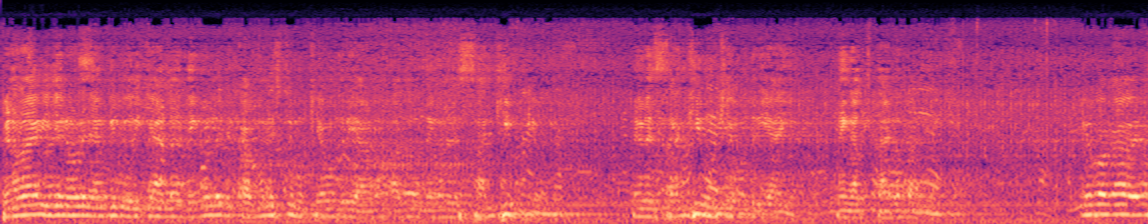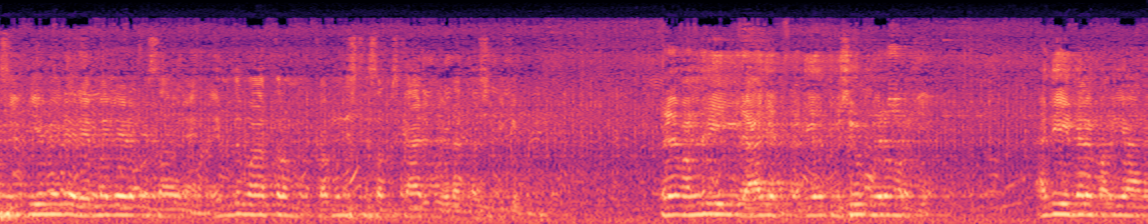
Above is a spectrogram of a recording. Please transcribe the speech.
പിണറായി വിജയനോട് ഞങ്ങൾക്ക് ചോദിക്കാനുള്ളത് നിങ്ങളൊരു കമ്മ്യൂണിസ്റ്റ് മുഖ്യമന്ത്രിയാണോ അതോ നിങ്ങളൊരു സംഘി മുഖ്യമന്ത്രി? നിങ്ങളുടെ സംഘി മുഖ്യമന്ത്രിയായി നിങ്ങൾ തരം താഴ്ന്നിരിക്കുക ഇപ്പൊ ഒരു സി പി എമ്മിന്റെ ഒരു എം എൽ എയുടെ പ്രസ്താവന. എന്തുമാത്രം കമ്മ്യൂണിസ്റ്റ് സംസ്കാരം ഇവിടെ നശിപ്പിക്കപ്പെട്ടില്ല ഇവിടെ മന്ത്രി രാജൻ അദ്ദേഹം തൃശ്ശൂർ പൂരം മുടക്കിയ അത് ഇന്നലെ പറയാണ്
